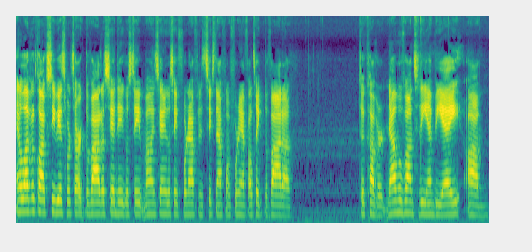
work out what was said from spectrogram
and 11 o'clock, CBS Sports Arc, Nevada, San Diego State, Mine, San Diego State, 4.5 and 6.5, 140.5. I'll take Nevada to cover. Now move on to the NBA. Um,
